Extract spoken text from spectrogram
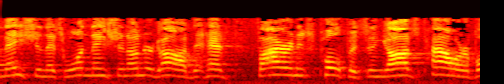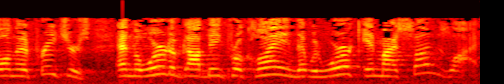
a nation that's one nation under God, that had fire in its pulpits and God's power upon their preachers and the Word of God being proclaimed that would work in my son's life.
